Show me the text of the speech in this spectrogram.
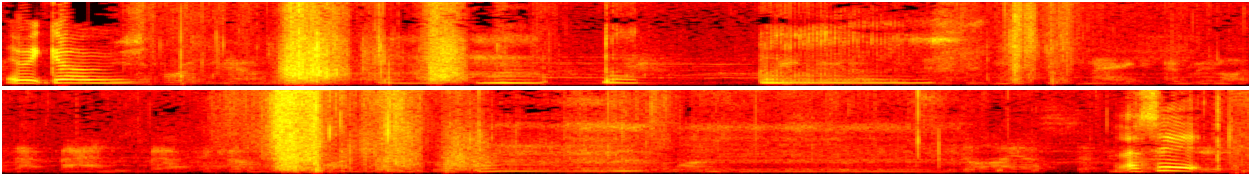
There it goes. And realised that band was about to become one dire That's it.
